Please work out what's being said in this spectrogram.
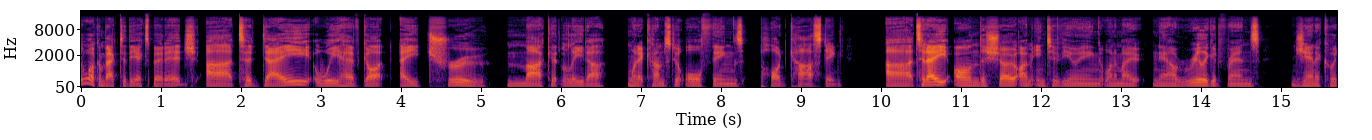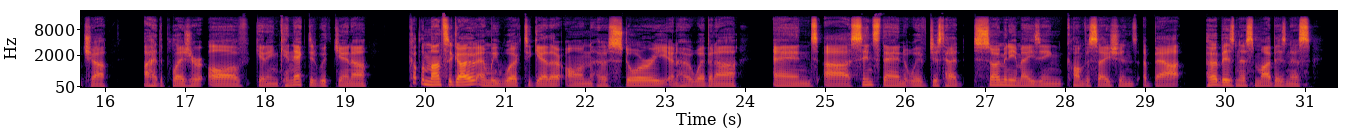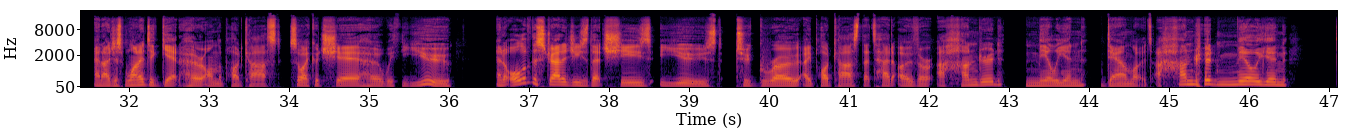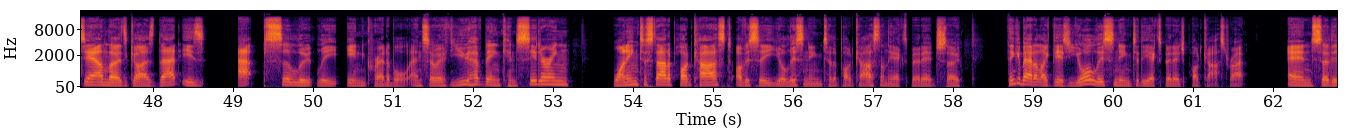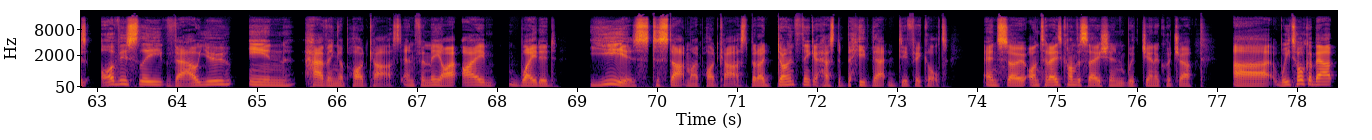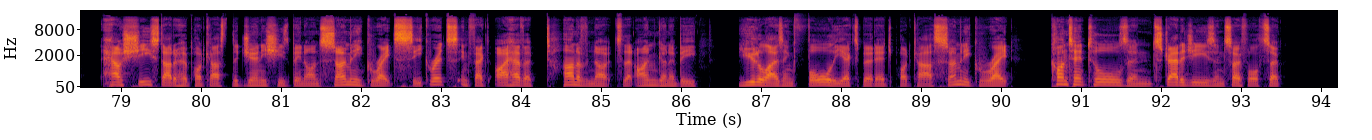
So, welcome back to the Expert Edge. Uh, today, we have got a true market leader when it comes to all things podcasting. Uh, today on the show, I'm interviewing one of my now really good friends, Jenna Kutcher. I had the pleasure of getting connected with Jenna a couple of months ago, and we worked together on her story and her webinar. And uh, since then, we've just had so many amazing conversations about her business, my business. And I just wanted to get her on the podcast so I could share her with you and all of the strategies that she's used to grow a podcast that's had over a hundred million downloads. A hundred million downloads, guys. That is absolutely incredible. And so if you have been considering wanting to start a podcast, obviously you're listening to the podcast on the Expert Edge. So think about it like this you're listening to the Expert Edge podcast, right? And so there's obviously value in having a podcast. And for me, I, I waited years to start my podcast, but I don't think it has to be that difficult. And so on today's conversation with Jenna Kutcher, uh, we talk about how she started her podcast, the journey she's been on, so many great secrets. In fact, I have a ton of notes that I'm going to be utilizing for the Expert Edge podcast. So many great content tools and strategies and so forth. So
